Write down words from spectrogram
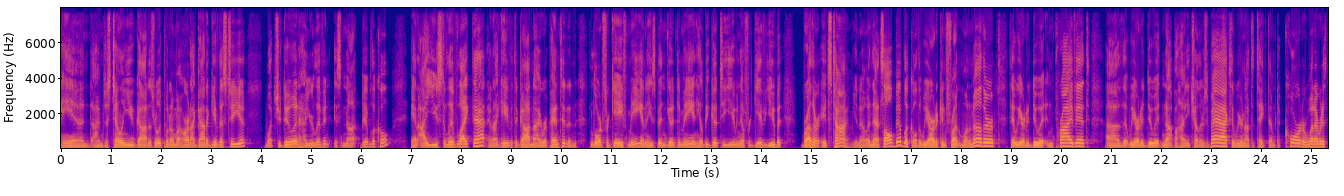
And I'm just telling you, God has really put on my heart. I got to give this to you. What you're doing, how you're living is not biblical. And I used to live like that, and I gave it to God, and I repented, and the Lord forgave me, and He's been good to me, and He'll be good to you, and He'll forgive you. But brother, it's time, you know, and that's all biblical that we are to confront one another, that we are to do it in private, uh, that we are to do it not behind each other's backs, that we are not to take them to court or whatever it is.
